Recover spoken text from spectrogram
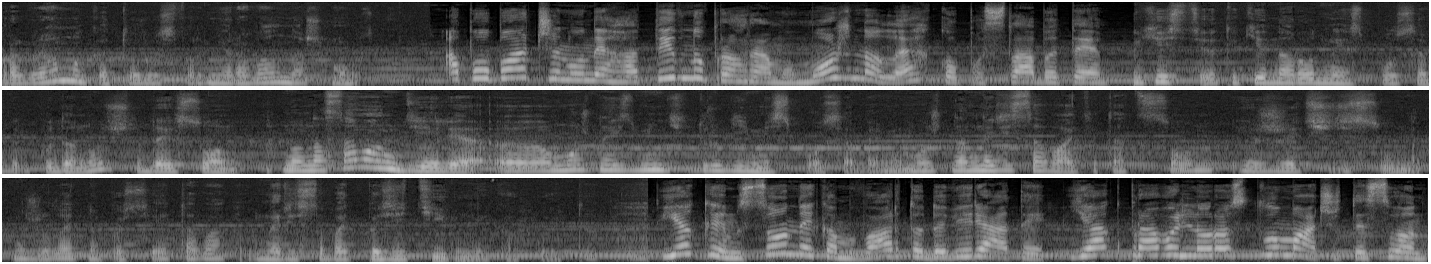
Программа, которую сформировал наш мозг. А побачену негативну програму можна легко послабити. Есть э, такие народные способы, куда ночь, туда и сон. Но на самом деле э, можно изменить и другими способами. Можно нарисовать этот сон и сжечь рисунок. Но желательно после этого нарисовать позитивный какой-то. Яким сонникам варто довіряти? Як правильно розтлумачити сон?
